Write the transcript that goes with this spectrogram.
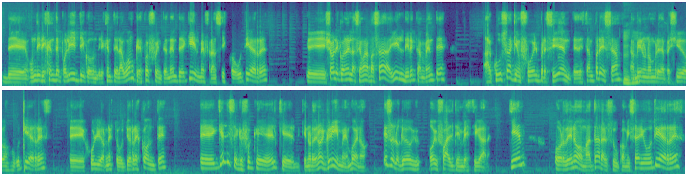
de un dirigente político, un dirigente de la UOM, que después fue intendente de Quilmes, Francisco Gutiérrez. Eh, yo hablé con él la semana pasada y él directamente acusa a quien fue el presidente de esta empresa, también un hombre de apellido Gutiérrez, eh, Julio Ernesto Gutiérrez Conte, eh, que él dice que fue que él quien ordenó el crimen. Bueno, eso es lo que hoy, falta investigar. ¿Quién ordenó matar al subcomisario Gutiérrez?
